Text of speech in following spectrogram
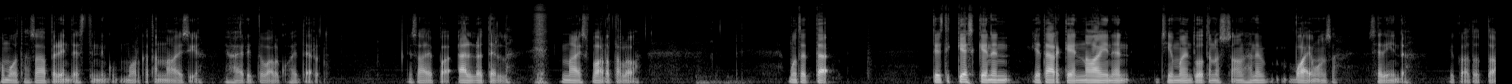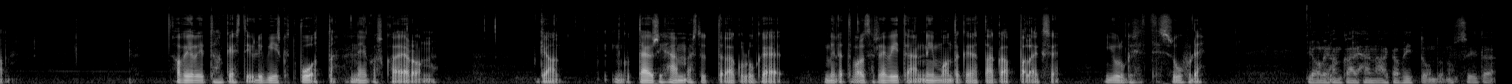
Homothan saa perinteisesti niin kuin morkata naisia ihan eri tavalla kuin heterot. Ne saa jopa ällötellä naisvartaloa. Mutta että tietysti keskeinen ja tärkein nainen Jimain tuotannossa on hänen vaimonsa Selinda, joka tota, avioliittohan kesti yli 50 vuotta, ne ei koskaan eronnut. Mikä on niin kuin täysin hämmästyttävää, kun lukee, millä tavalla se revitään niin monta kertaa kappaleeksi se julkisesti suhde. Ja olihan kai hän aika vittuuntunut siitä.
